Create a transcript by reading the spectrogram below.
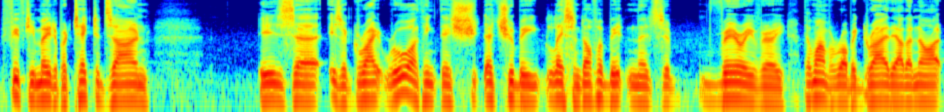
50 metre protected zone is uh, is a great rule. I think there sh- that should be lessened off a bit. And it's a very very the one for Robert Gray the other night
